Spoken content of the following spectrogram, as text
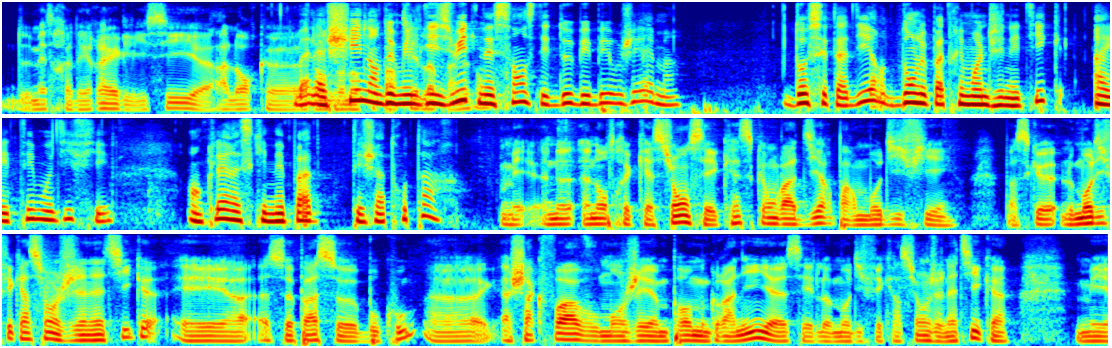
de, mettre les règles ici alors que... Bah, la Chine, en 2018, naissance des deux bébés OGM c'est-à-dire dont le patrimoine génétique a été modifié. En clair, est-ce qu'il n'est pas déjà trop tard? Mais une, autre question, c'est qu'est-ce qu'on va dire par modifier? Parce que la modification génétique euh, se passe beaucoup. Euh, à chaque fois, vous mangez une pomme granny, euh, c'est la modification génétique. Mais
